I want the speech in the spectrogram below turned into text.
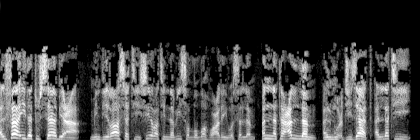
الفائدة السابعة من دراسة سيرة النبي صلى الله عليه وسلم أن نتعلم المعجزات التي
